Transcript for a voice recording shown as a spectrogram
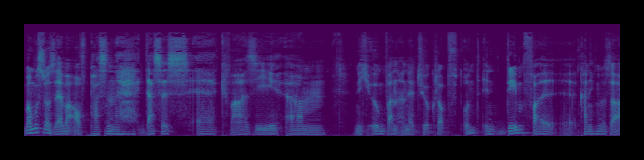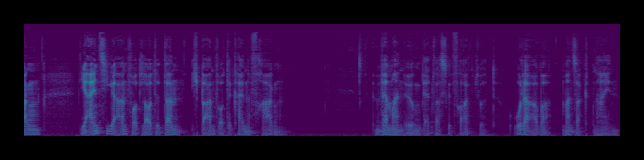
man muss nur selber aufpassen, dass es äh, quasi ähm, nicht irgendwann an der Tür klopft. Und in dem Fall äh, kann ich nur sagen, die einzige Antwort lautet dann, ich beantworte keine Fragen, wenn man irgendetwas gefragt wird. Oder aber man sagt nein.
